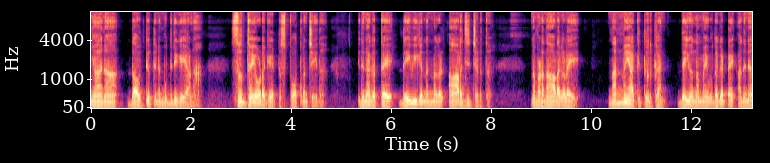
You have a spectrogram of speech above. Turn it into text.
ഞാൻ ആ ദൗത്യത്തിന് മുതിരുകയാണ്. ശ്രദ്ധയോടെ കേട്ട് സ്തോത്രം ചെയ്ത് ഇതിനകത്തെ ദൈവിക നന്മകൾ ആർജിച്ചെടുത്ത് നമ്മുടെ നാളുകളെ നന്മയാക്കി തീർക്കാൻ ദൈവം നമ്മെ ഉതകട്ടെ. അതിന്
